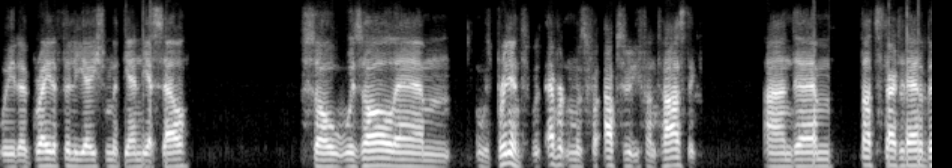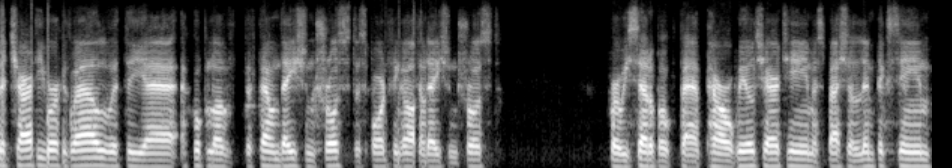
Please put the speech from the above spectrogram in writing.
We had a great affiliation with the NDSL. So it was all um, it was brilliant. Everton was absolutely fantastic, and um, that started then a bit of charity work as well with the uh, a couple of the foundation trust, the Sport Fingal Foundation Trust, where we set up a power wheelchair team, a Special Olympics team.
